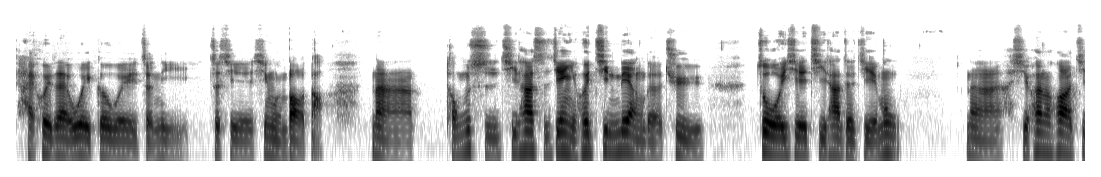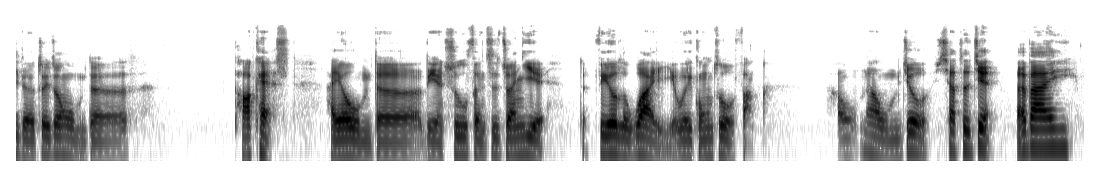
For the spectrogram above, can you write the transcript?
还会再为各位整理这些新闻报道。那同时，其他时间也会尽量的去做一些其他的节目。那喜欢的话，记得追踪我们的 Podcast，还有我们的脸书粉丝专业 Feel the Why 也为工作坊。好，那我们就下次见，拜拜。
